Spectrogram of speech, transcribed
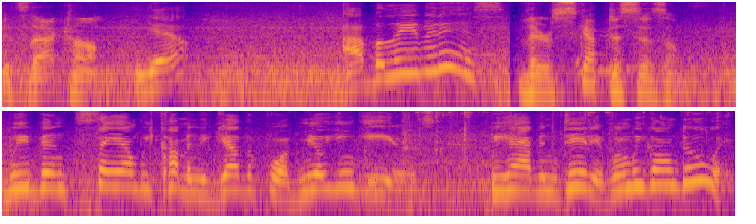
it's that common. Yep. I believe it is. There's skepticism. We've been saying we coming together for a million years. We haven't did it. When we gonna do it?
